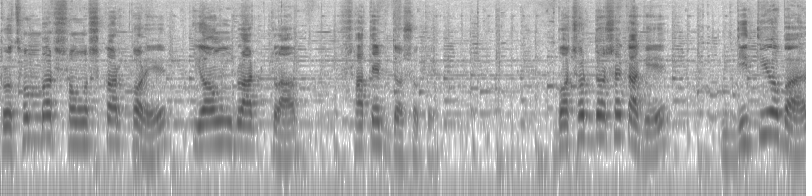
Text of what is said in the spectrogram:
প্রথমবার সংস্কার করে ইয়ং ব্লাড ক্লাব সাতের দশকে। বছর দশেক আগে দ্বিতীয়বার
